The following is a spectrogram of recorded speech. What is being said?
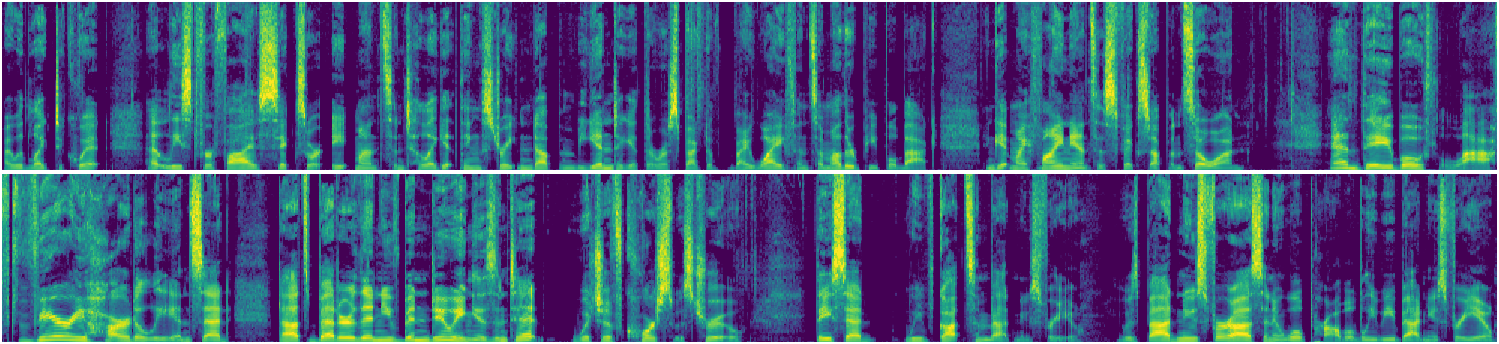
I would like to quit, at least for five, six, or eight months until I get things straightened up and begin to get the respect of my wife and some other people back and get my finances fixed up and so on. And they both laughed very heartily and said, That's better than you've been doing, isn't it? Which of course was true. They said, We've got some bad news for you. It was bad news for us, and it will probably be bad news for you.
